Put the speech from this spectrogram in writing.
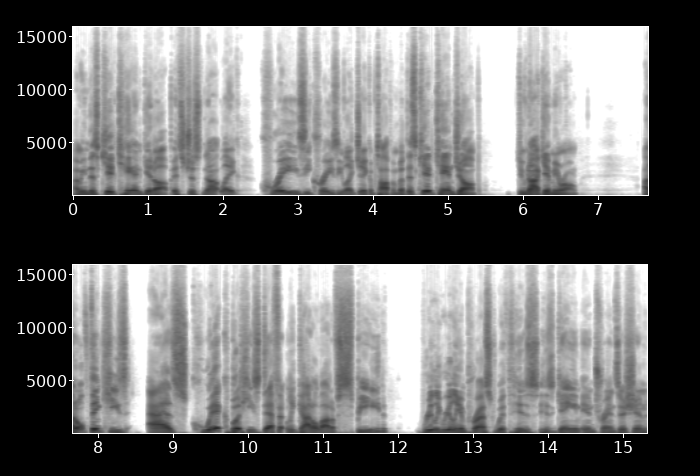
I mean, this kid can get up. It's just not like crazy, crazy like Jacob Toppin, but this kid can jump. Do not get me wrong. I don't think he's as quick, but he's definitely got a lot of speed. Really, really impressed with his his game in transition.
